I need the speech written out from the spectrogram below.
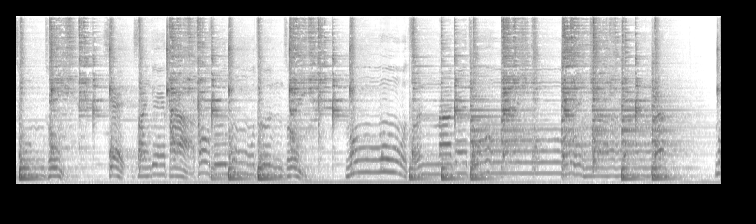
匆匆，雪山的大手是我正宗。我正那个中啊，我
